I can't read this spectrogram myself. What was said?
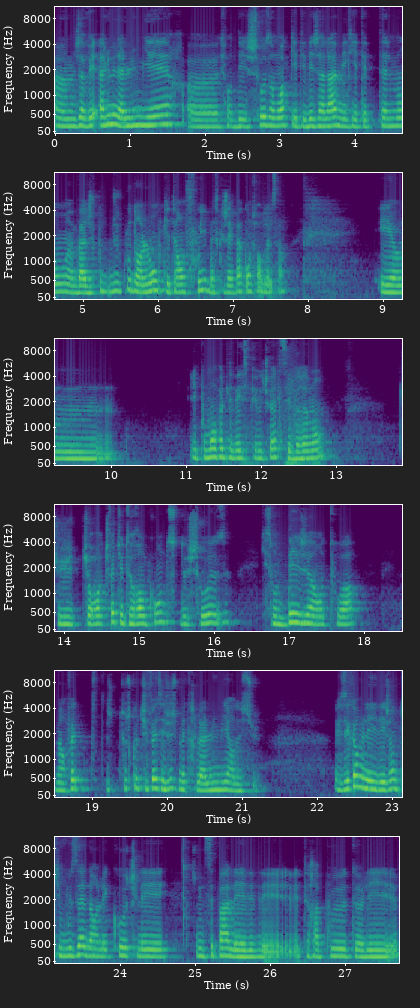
euh, j'avais allumé la lumière euh, sur des choses en moi qui étaient déjà là, mais qui étaient tellement, euh, bah, du coup, du coup, dans l'ombre qui était enfouie parce que j'avais pas conscience de ça. Et, euh, et pour moi, en fait, l'éveil spirituel, c'est vraiment tu, tu, tu, tu te rends compte de choses qui sont déjà en toi, mais en fait, tout ce que tu fais, c'est juste mettre la lumière dessus. Et c'est comme les, les, gens qui vous aident, hein, les coachs, les, je ne sais pas, les, les, thérapeutes, les,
